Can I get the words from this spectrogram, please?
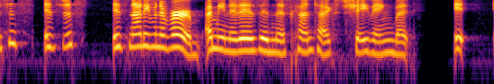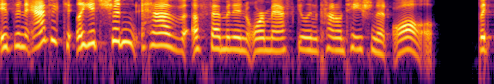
It's just, it's just, it's not even a verb. I mean, it is in this context, shaving, but it, it's an adjective. Like it shouldn't have a feminine or masculine connotation at all. But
